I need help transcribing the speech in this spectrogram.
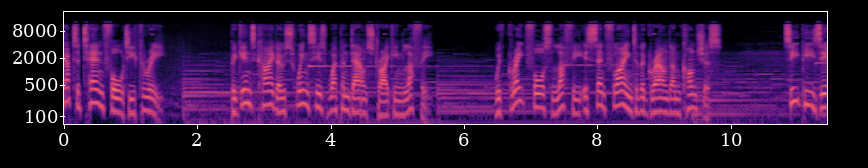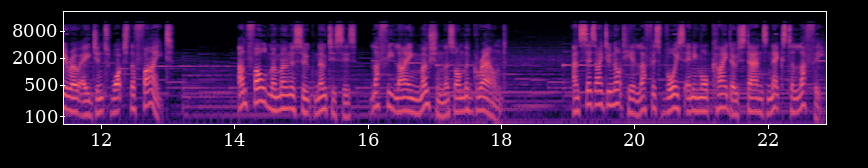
Chapter 1043 Begins Kaido swings his weapon down striking Luffy. With great force Luffy is sent flying to the ground unconscious. CP0 agents watch the fight. Unfold Momonosuke notices Luffy lying motionless on the ground. And says I do not hear Luffy's voice anymore Kaido stands next to Luffy.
